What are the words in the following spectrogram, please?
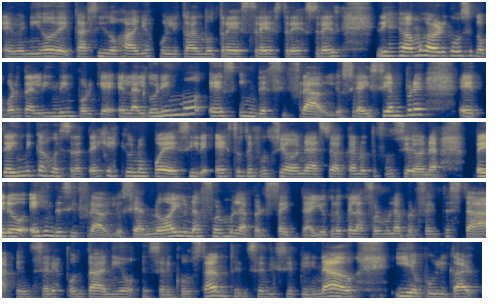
He venido de casi dos años publicando tres, tres, tres, tres. dije, vamos a ver cómo se comporta el LinkedIn porque el algoritmo es indescifrable. O sea, hay siempre eh, técnicas o estrategias que uno puede decir, esto te funciona, esto acá no te funciona, pero es indescifrable. O sea, no hay una fórmula perfecta. Yo creo que la fórmula perfecta está en ser espontáneo, en ser constante, en ser disciplinado y en publicar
